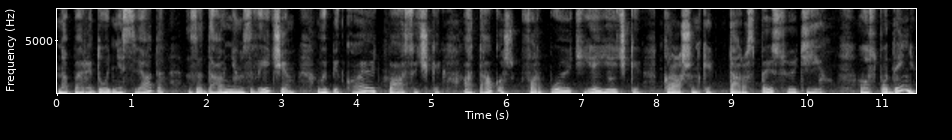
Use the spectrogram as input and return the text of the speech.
Напередодні свята за давнім звичаєм випікають пасочки, а також фарбують яєчки, крашенки та розписують їх. Господині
